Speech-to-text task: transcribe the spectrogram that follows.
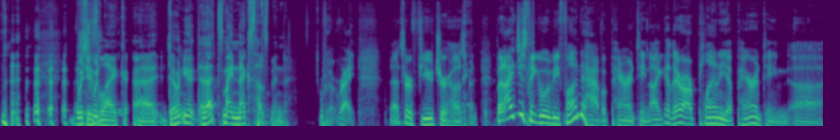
Which She's would- like, uh, don't you? That's my next husband. right. That's her future husband. But I just think it would be fun to have a parenting. Like there are plenty of parenting uh,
